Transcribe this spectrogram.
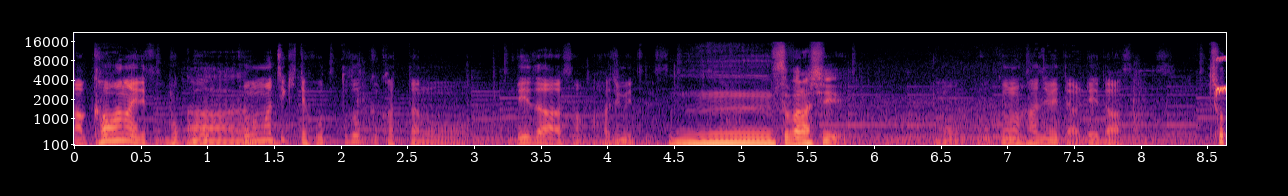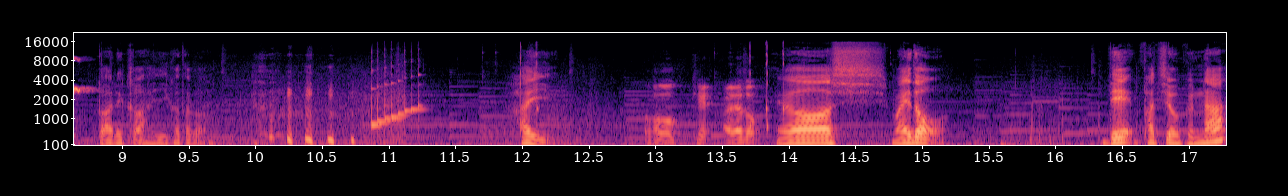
あ買わないです。僕この町来てホットドッグ買ったのレダーさんが初めてです。うーん素晴らしい。もう僕の初めてはレダーさんです。ちょっとあれか言い方が。はい。オッケーありがとう。よーし毎度。でパチオくんな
